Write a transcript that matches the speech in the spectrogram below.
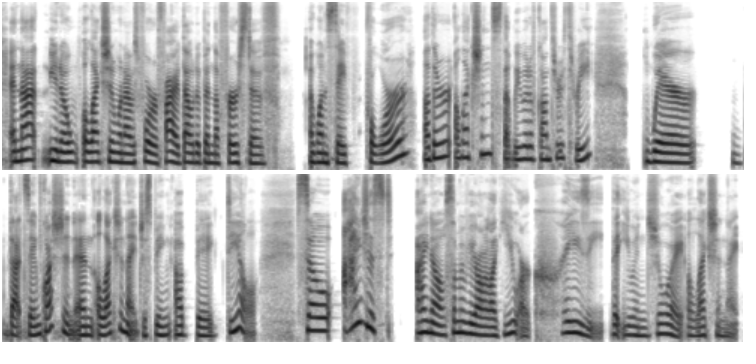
And that, you know, election when I was four or five, that would have been the first of, I want to say, four other elections that we would have gone through, three, where that same question and election night just being a big deal. So I just, I know some of you are like, you are crazy that you enjoy election night.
